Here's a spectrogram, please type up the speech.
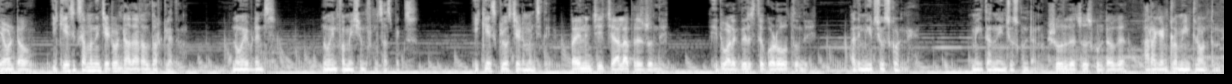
ఏమంటావు? ఈ కేసుకి సంబంధించి ఎటువంటి ఆధారాలు దొరకలేదు. No evidence no information from suspects ఈ కేసు క్లోజ్ చేయడం మంచిది. పైనుంచి చాలా ప్రెషర్ ఉంది. ఇది వాళ్ళకి తెలిస్తే గొడవ అవుతుంది. అది మీరు చూసుకోండి. మిగతా నేను చూసుకుంటాను. షూర్గా చూసుకుంటావుగా? అరగంటలో మీ ఇంట్లో ఉంటుంది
